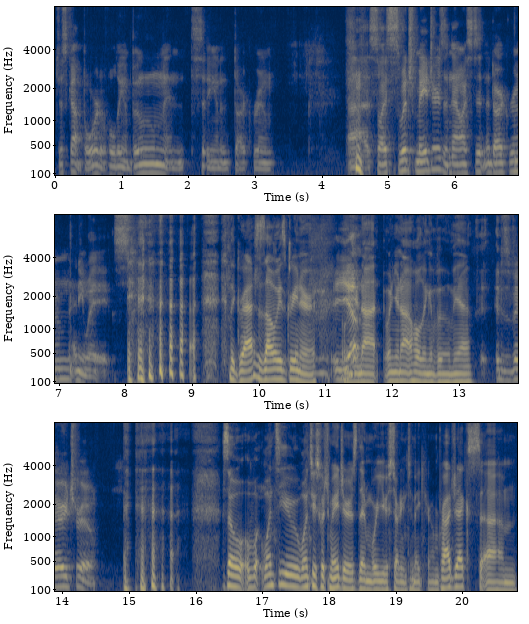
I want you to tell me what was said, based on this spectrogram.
just got bored of holding a boom and sitting in a dark room. Uh, so I switched majors, and now I sit in a dark room. Anyways, the grass is always greener when you're not when you're not holding a boom. Yeah. it is very true. So w- once you once you switch majors, then were you starting to make your own projects? Um,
